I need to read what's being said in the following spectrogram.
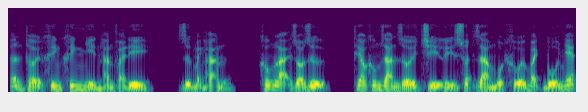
ân thời khinh khinh nhìn hắn phải đi, dự mạnh hắn, không lại do dự, theo không gian giới chỉ lý xuất ra một khối bạch bố nhét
